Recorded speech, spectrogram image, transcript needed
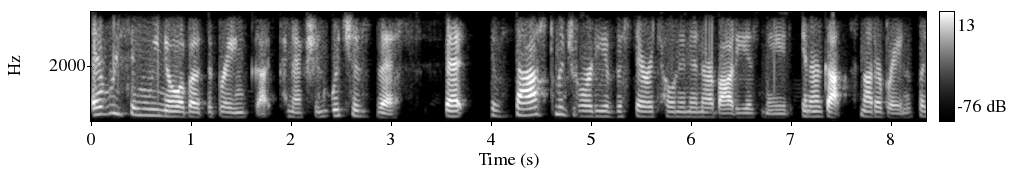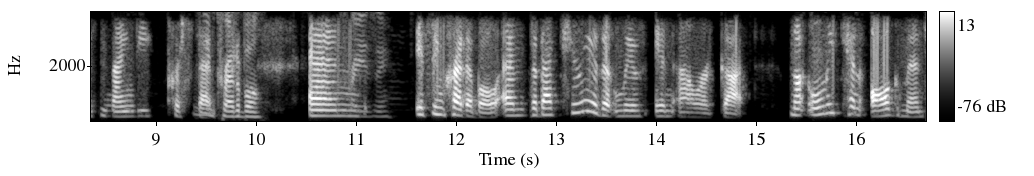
everything we know about the brain gut connection, which is this that the vast majority of the serotonin in our body is made in our guts, not our brain. It's like 90%. Incredible. And Crazy. it's incredible. And the bacteria that live in our gut not only can augment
